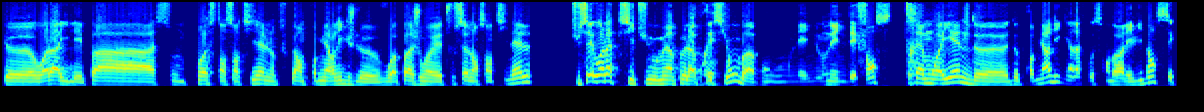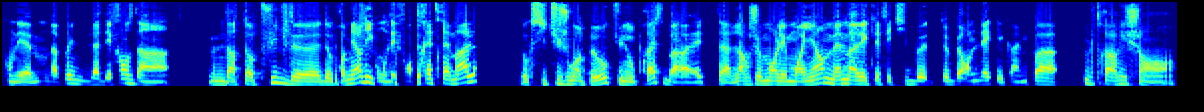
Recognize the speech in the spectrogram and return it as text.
que voilà, il est pas à son poste en sentinelle. En tout cas, en première ligue, je le vois pas jouer tout seul en sentinelle. Tu sais, voilà, que si tu nous mets un peu la pression, bah, on est, on est une défense très moyenne de, de première ligue. Hein. Là, faut se rendre à l'évidence, c'est qu'on on n'a pas une, la défense d'un, même d'un top 8 de, de première ligue. On défend très très mal. Donc si tu joues un peu haut, que tu nous presses, bah, tu as largement les moyens, même avec l'effectif de Burnley qui est quand même pas ultra riche en,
